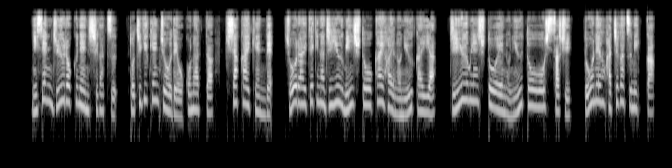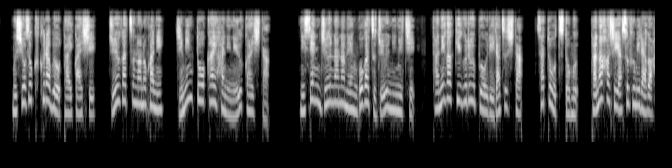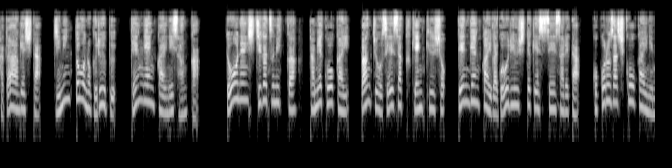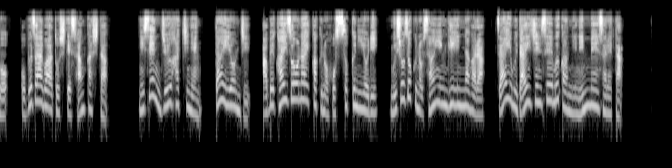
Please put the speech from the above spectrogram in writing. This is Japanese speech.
2016年4月、栃木県庁で行った記者会見で、将来的な自由民主党会派への入会や、自由民主党への入党を示唆し、同年8月3日、無所属クラブを退会し、10月7日に自民党会派に入会した。2017年5月12日、谷垣グループを離脱した佐藤務、棚橋康文らが旗揚げした自民党のグループ、天元会に参加。同年7月3日、ため公開、番長政策研究所、天元会が合流して結成された、志公会にも、オブザーバーとして参加した。2018年、第4次、安倍改造内閣の発足により、無所属の参院議員ながら、財務大臣政務官に任命された。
